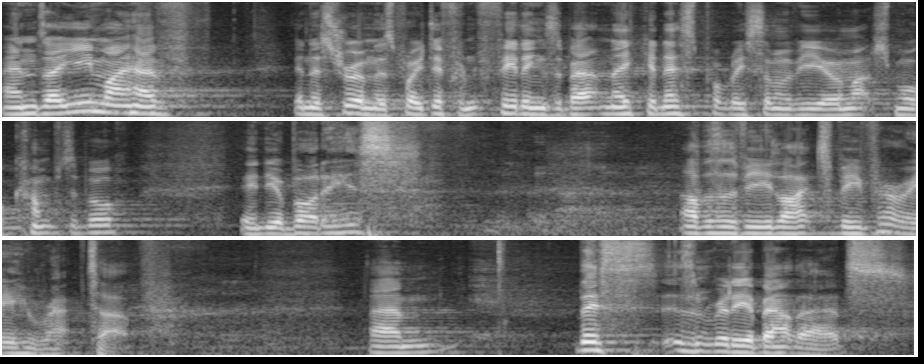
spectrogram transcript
And uh, you might have in this room, there's probably different feelings about nakedness. Probably some of you are much more comfortable in your bodies. Others of you like to be very wrapped up. Um, this isn't really about that.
